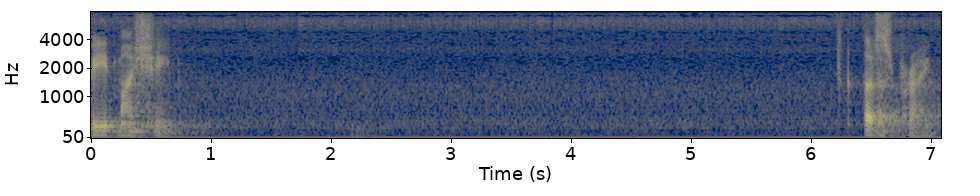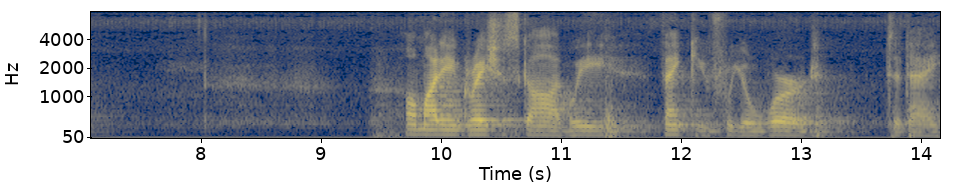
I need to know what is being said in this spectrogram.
Feed my sheep. Let us pray. Almighty and gracious God, we thank you for your word today.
